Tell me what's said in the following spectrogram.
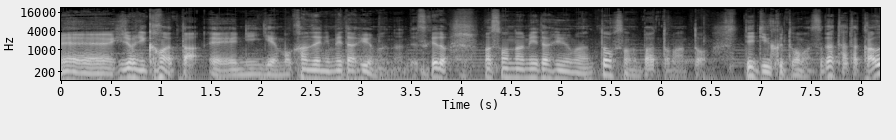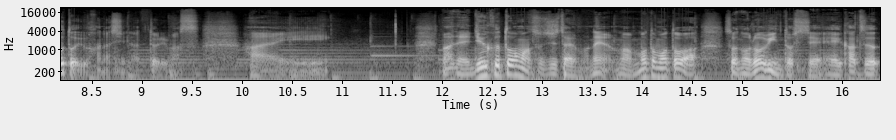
えー非常に変わった、えー人間も完全にメタヒューマンなんですけど、まあ、そんなメタヒューマンとそのバットマンとでデューク・トーマスが戦うという話になっております。はい。まあね、デューク・トーマス自体もね、もともとはそのロビンとして活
